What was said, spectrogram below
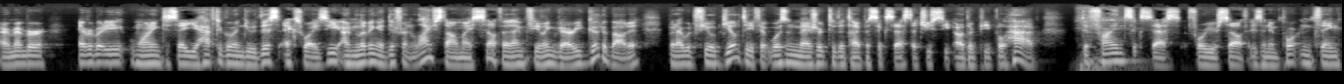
I remember everybody wanting to say you have to go and do this xyz i'm living a different lifestyle myself and i'm feeling very good about it but i would feel guilty if it wasn't measured to the type of success that you see other people have. Define success for yourself is an important thing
